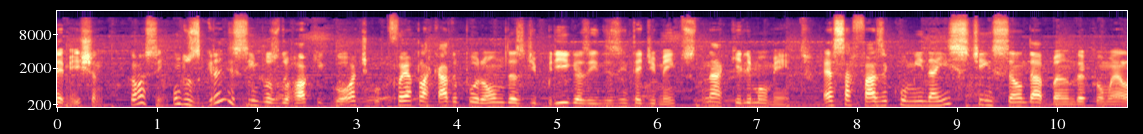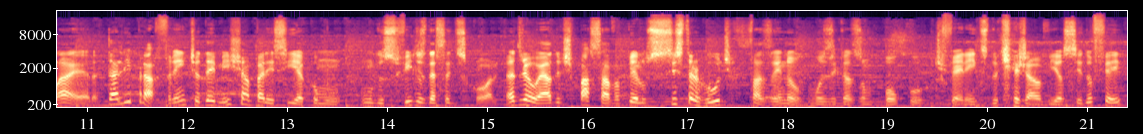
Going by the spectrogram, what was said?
The Mission? Como assim? Um dos grandes símbolos do rock gótico foi aplacado por ondas de brigas e desentendimentos naquele momento. Essa fase culmina a extinção da banda como ela era. Dali para frente, o The Mission aparecia como um dos filhos dessa discórdia. Andrew Eldritch passava pelo Sisterhood, fazendo músicas um pouco diferentes do que já havia sido feito,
